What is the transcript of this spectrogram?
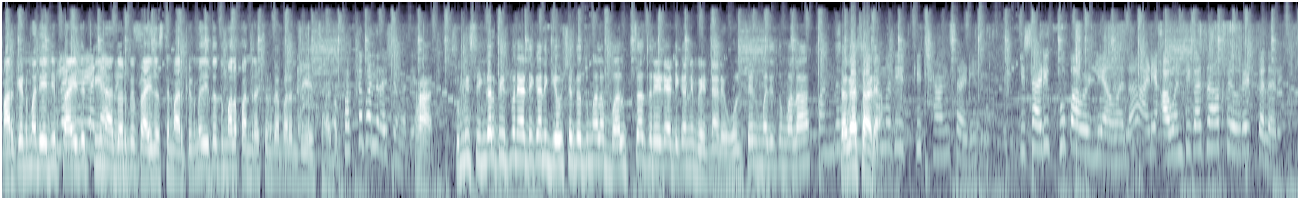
मार्केटमध्ये याची प्राइस आहे? तीन हजार? रुपये प्राइस असते. मार्केटमध्ये इथं तुम्हाला पंधराशे रुपयापर्यंत येईल साडी. फक्त पंधराशे मध्ये हा. तुम्ही सिंगल पीस पण या ठिकाणी घेऊ शकता. तुम्हाला बल्कचाच रेट या ठिकाणी भेटणार आहे. होलसेल मध्ये तुम्हाला सगळ्या साड्या. मध्ये इतकी छान साडी. ही साडी खूप आवडली आम्हाला आणि अवंतिकाचा हा फेवरेट कलर आहे.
